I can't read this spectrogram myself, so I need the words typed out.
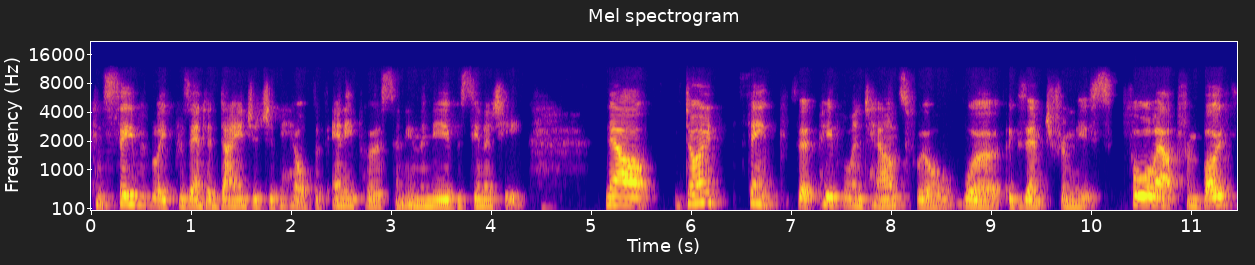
conceivably present a danger to the health of any person in the near vicinity. Now, don't think that people in Townsville were exempt from this. Fallout from both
